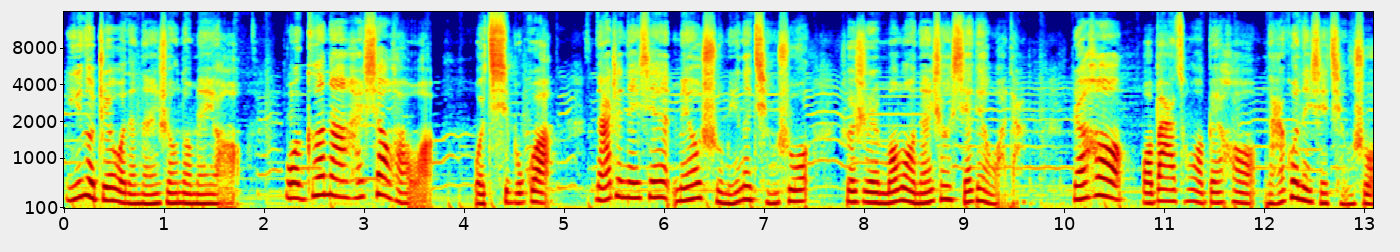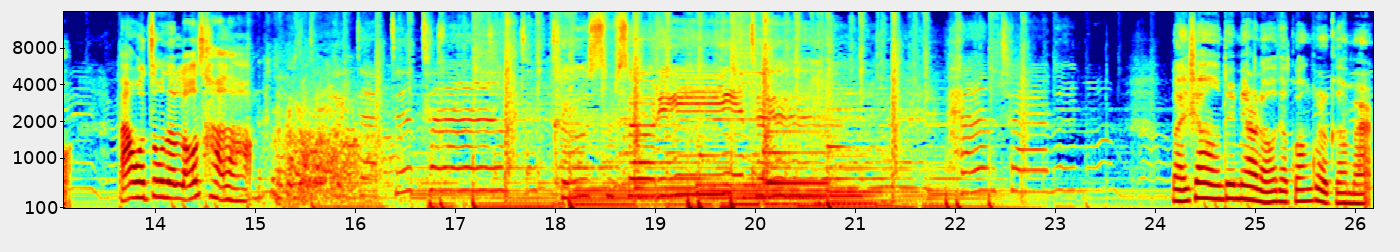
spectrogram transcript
一个追我的男生都没有。我哥呢还笑话我。我气不过，拿着那些没有署名的情书，说是某某男生写给我的。然后我爸从我背后拿过那些情书，把我揍得老惨了。晚上对面楼的光棍哥们儿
